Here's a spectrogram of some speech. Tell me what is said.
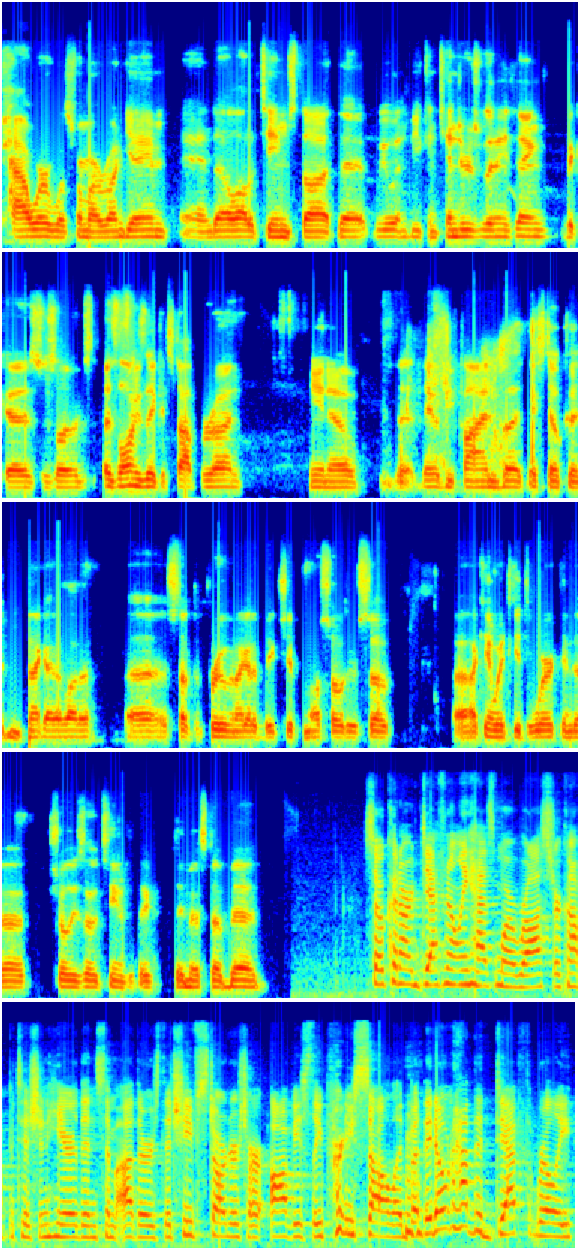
power was from our run game, and a lot of teams thought that we wouldn't be contenders with anything because as long as, as, long as they could stop the run, you know, they would be fine. But they still couldn't. I got a lot of uh, stuff to prove, and I got a big chip on my shoulder. So uh, I can't wait to get to work and uh, show these other teams that they, they messed up bad. So Kinnard definitely has more roster competition here than some others. The Chiefs starters are obviously pretty solid, but they don't have the depth really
